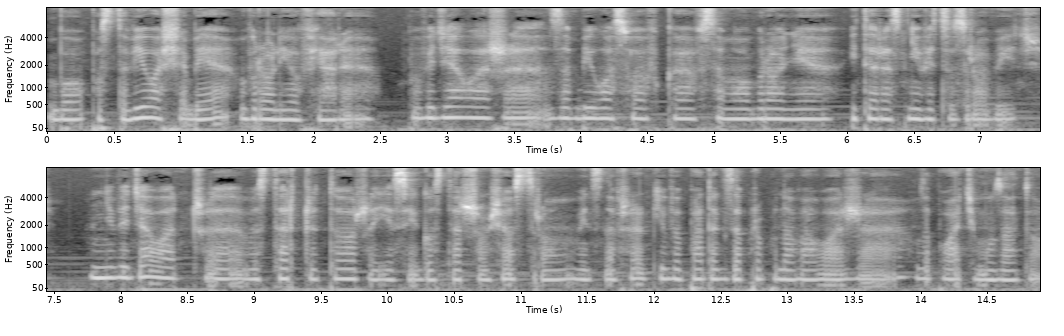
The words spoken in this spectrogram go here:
bo postawiła siebie w roli ofiary. Powiedziała, że zabiła Sławka w samoobronie i teraz nie wie co zrobić. Nie wiedziała, czy wystarczy to, że jest jego starszą siostrą, więc na wszelki wypadek zaproponowała, że zapłaci mu za to.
